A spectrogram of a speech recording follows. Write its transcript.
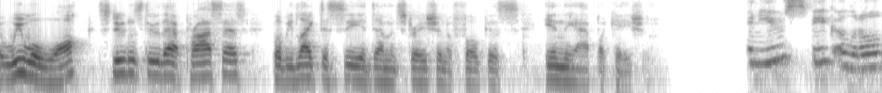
We will walk students through that process, but we'd like to see a demonstration of focus in the application. Can you speak a little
